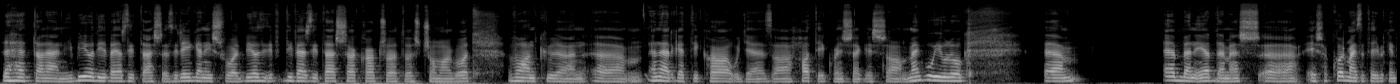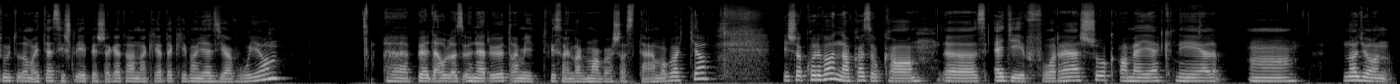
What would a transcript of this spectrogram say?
lehet találni biodiverzitás, ez régen is volt, biodiverzitással kapcsolatos csomagot, van külön um, energetika, ugye ez a hatékonyság és a megújulók. Um, ebben érdemes, uh, és a kormányzat egyébként úgy tudom, hogy tesz is lépéseket annak érdekében, hogy ez javuljon. Uh, például az önerőt, amit viszonylag magas, azt támogatja. És akkor vannak azok a, az egyéb források, amelyeknél mm, nagyon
